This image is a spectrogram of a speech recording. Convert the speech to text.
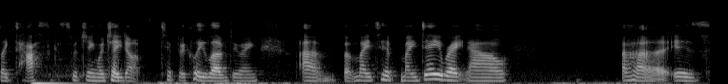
like task switching, which I don't typically love doing. Um, but my tip, my day right now uh, is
